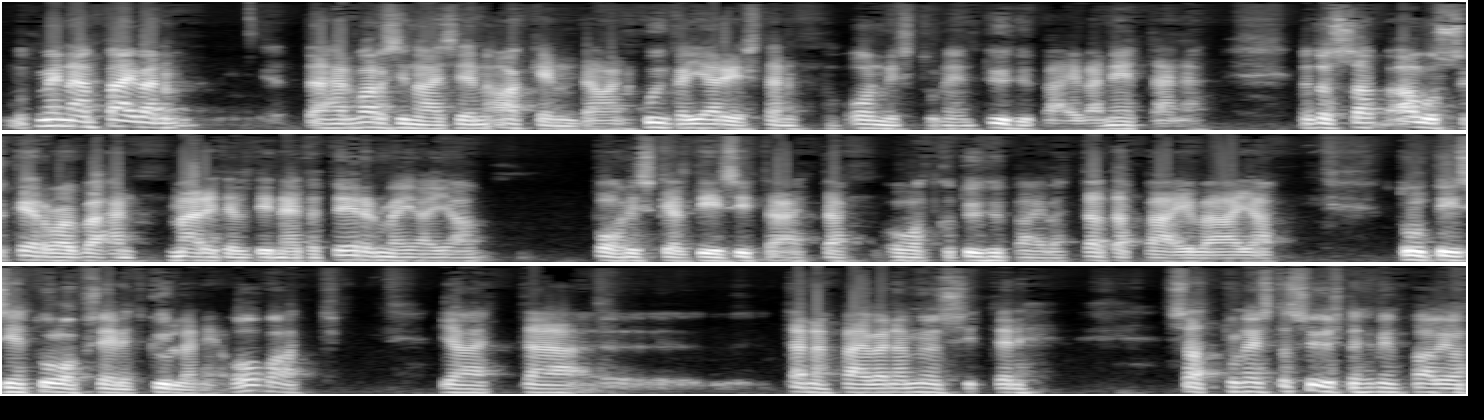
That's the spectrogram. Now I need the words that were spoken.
Mutta mennään päivän tähän varsinaiseen agendaan, kuinka järjestän onnistuneen tyhypäivän etänä. Me tuossa alussa kerroin vähän, määriteltiin näitä termejä ja pohdiskeltiin sitä, että ovatko tyhypäivät tätä päivää ja tultiin siihen tulokseen, että kyllä ne ovat ja että tänä päivänä myös sitten sattuneesta syystä hyvin paljon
